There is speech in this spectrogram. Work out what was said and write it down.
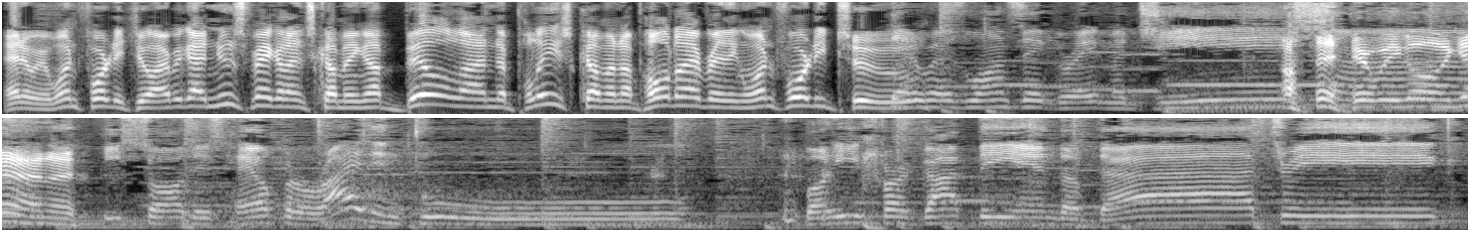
Anyway, 142. All right, we got news lines coming up. Bill on the police coming up. Hold everything. 142. There was once a great magician. Here we go again. He saw this helper riding pool, but he forgot the end of that trick.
